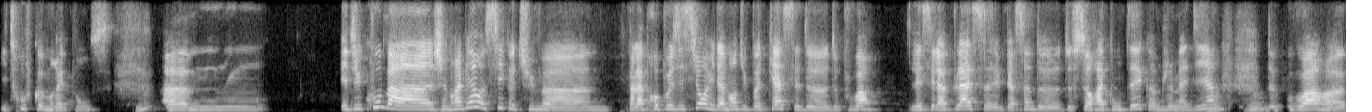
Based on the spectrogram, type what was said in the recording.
y trouve comme réponse. Et du coup, bah, j'aimerais bien aussi que tu me... Enfin, la proposition, évidemment, du podcast, c'est de, de pouvoir laisser la place à personnes de, se raconter, comme j'aime à dire, mmh, mmh. de pouvoir euh,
